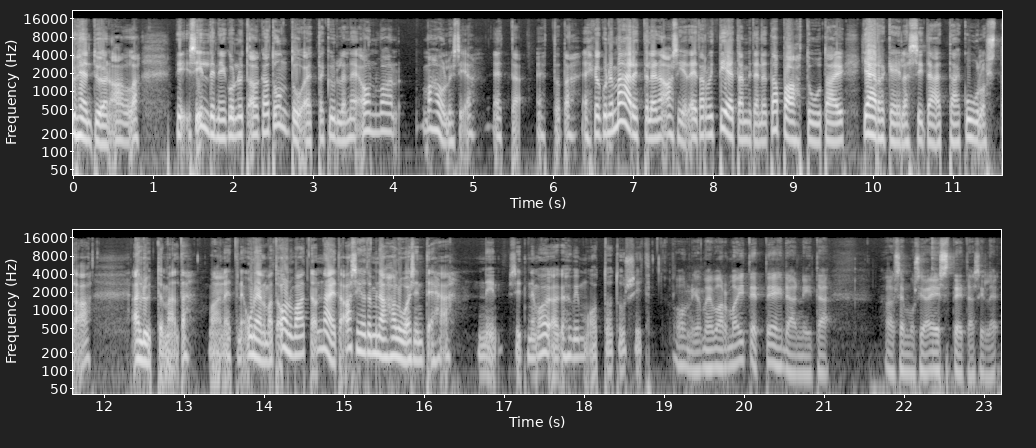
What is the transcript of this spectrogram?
yhden työn alla, niin silti niin kuin nyt alkaa tuntua, että kyllä ne on vaan mahdollisia. Että, että tota, ehkä kun ne määrittelee ne asiat, ei tarvitse tietää, miten ne tapahtuu tai järkeillä sitä, että tämä kuulostaa älyttömältä, vaan että ne unelmat on vaan, että on näitä asioita minä haluaisin tehdä, niin sitten ne voi aika hyvin muottoutua siitä. On, ja me varmaan itse tehdään niitä äh, semmoisia esteitä sille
